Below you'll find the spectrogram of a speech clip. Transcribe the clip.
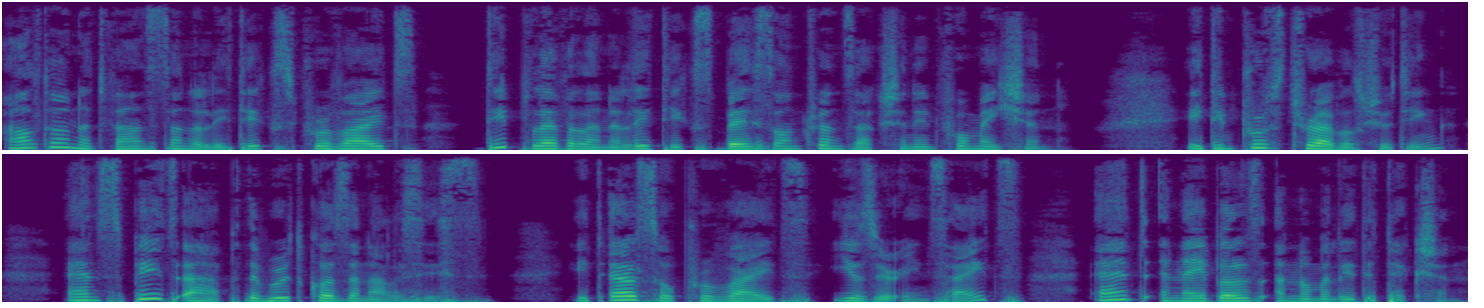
Alteon Advanced Analytics provides deep-level analytics based on transaction information. It improves troubleshooting and speeds up the root cause analysis. It also provides user insights and enables anomaly detection.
